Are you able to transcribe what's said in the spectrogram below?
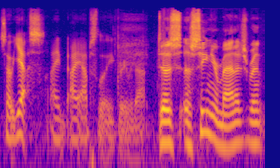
So yes, I, I absolutely agree with that. Does a senior management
